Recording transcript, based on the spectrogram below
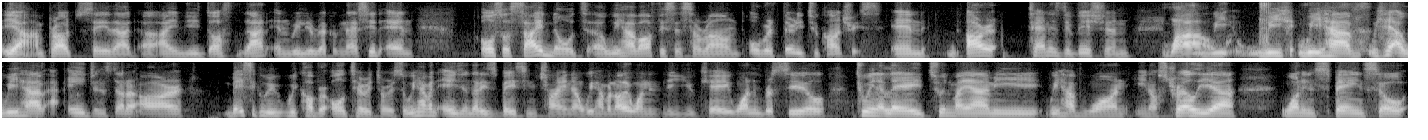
yeah i'm proud to say that uh, img does that and really recognize it. And also side note uh, we have offices around over 32 countries. And our tennis division wow. we we we have we have we have agents that are, are basically we cover all territories. So we have an agent that is based in China. We have another one in the UK, one in Brazil, two in LA, two in Miami. We have one in Australia, one in Spain. So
